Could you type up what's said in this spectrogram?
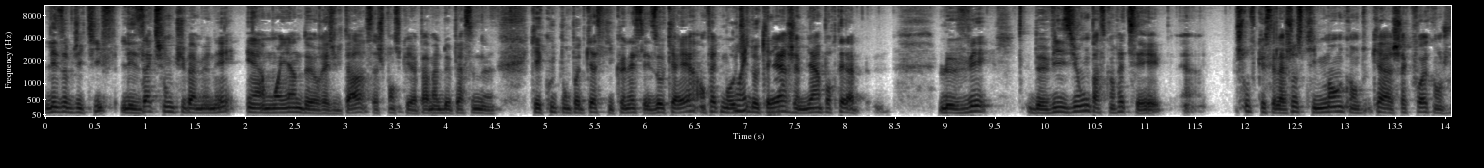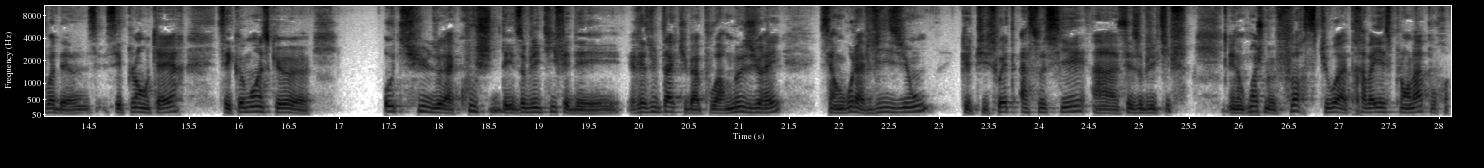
les objectifs, les actions que tu vas mener et un moyen de résultat. Ça, je pense qu'il y a pas mal de personnes qui écoutent ton podcast qui connaissent les OKR. En fait, moi, au-dessus d'OKR, j'aime bien apporter la, le V de vision parce qu'en fait, c'est, je trouve que c'est la chose qui manque, en tout cas, à chaque fois quand je vois des, ces plans OKR, c'est comment est-ce que au-dessus de la couche des objectifs et des résultats que tu vas pouvoir mesurer, c'est en gros la vision que tu souhaites associer à ces objectifs. Et donc moi, je me force, tu vois, à travailler ce plan-là pour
